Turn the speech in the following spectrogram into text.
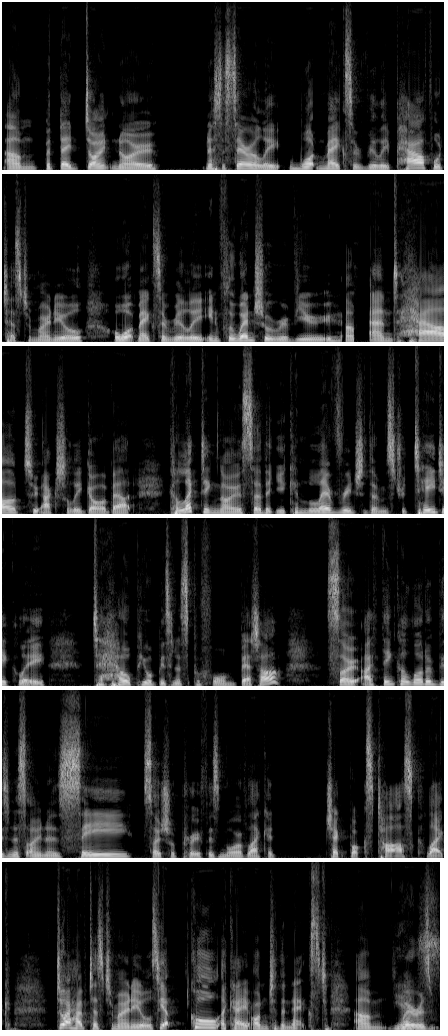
um, but they don't know necessarily what makes a really powerful testimonial or what makes a really influential review um, and how to actually go about collecting those so that you can leverage them strategically to help your business perform better. So I think a lot of business owners see social proof as more of like a checkbox task like do i have testimonials yep cool okay on to the next um, yes. whereas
